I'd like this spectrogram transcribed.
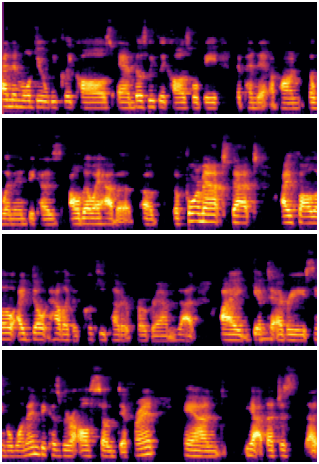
And then we'll do weekly calls, and those weekly calls will be dependent upon the women because although I have a, a, a format that I follow, I don't have like a cookie cutter program that I give to mm-hmm. every single woman because we are all so different. And yeah, that just, uh,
